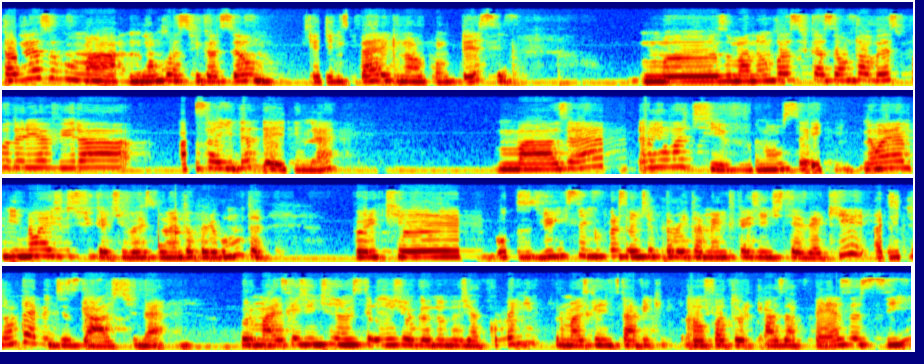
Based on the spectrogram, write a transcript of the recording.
Talvez uma não classificação, que a gente espera que não aconteça, mas uma não classificação talvez poderia vir a, a saída dele, né? Mas é, é relativo, não sei. Não é, e não é justificativa respondendo a pergunta, porque os 25% de aproveitamento que a gente teve aqui, a gente não teve desgaste, né? Por mais que a gente não esteja jogando no Jacone, por mais que a gente sabe que o fator casa pesa, sim,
